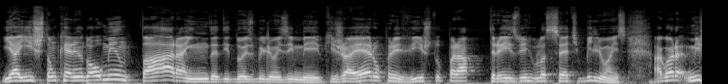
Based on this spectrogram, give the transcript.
E aí estão querendo aumentar ainda de 2 bilhões e meio, que já era o previsto para 3,7 bilhões. Agora, me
